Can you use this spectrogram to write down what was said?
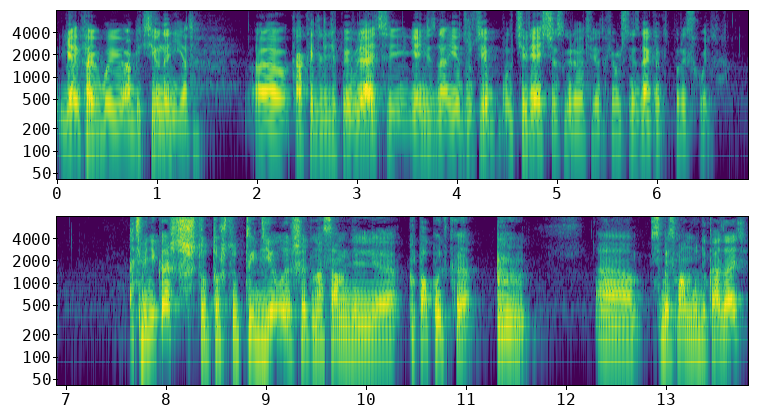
Я как бы объективно нет. А как эти люди появляются, я не знаю. Я, тут я теряюсь, честно говоря, в ответах. Я просто не знаю, как это происходит. А тебе не кажется, что то, что ты делаешь, это на самом деле попытка э, себе самому доказать?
